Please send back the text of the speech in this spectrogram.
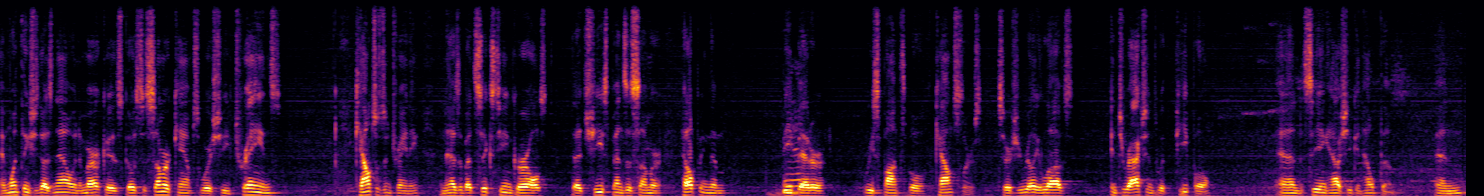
And one thing she does now in America is goes to summer camps where she trains counselors in training and has about 16 girls that she spends the summer helping them be Yeah. better, responsible counselors. So she really loves interactions with people and seeing how she can help them. And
